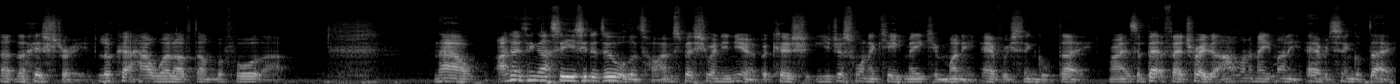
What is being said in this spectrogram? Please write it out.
at the history. Look at how well I've done before that. Now, I don't think that's easy to do all the time, especially when you're new, because you just want to keep making money every single day, right? It's a Betfair trader. I want to make money every single day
